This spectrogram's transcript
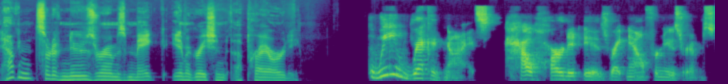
how can sort of newsrooms make immigration a priority? We recognize how hard it is right now for newsrooms.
